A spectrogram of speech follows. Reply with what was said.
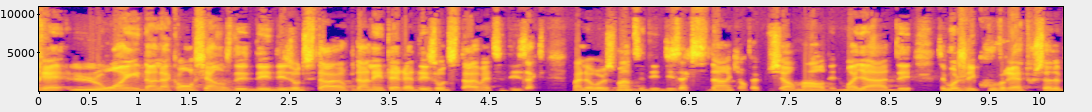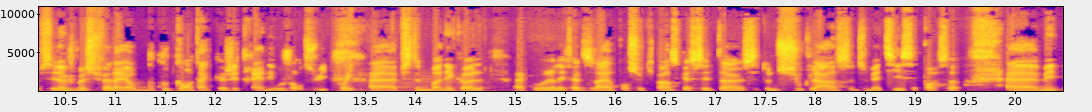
très loin dans la conscience des, des, des auditeurs, puis dans l'intérêt des auditeurs, mais des malheureusement des, des accidents qui ont fait plusieurs morts, des noyades. Des, moi, je les couvrais tout ça, puis c'est là que je me suis fait d'ailleurs beaucoup de contacts que j'ai traînés aujourd'hui. Oui. Euh, puis c'est une bonne école à couvrir les faits divers. Pour ceux qui pensent que c'est un c'est une sous-classe du métier, c'est pas ça. Euh, mais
